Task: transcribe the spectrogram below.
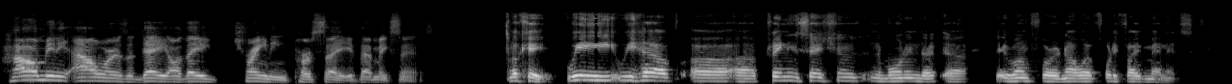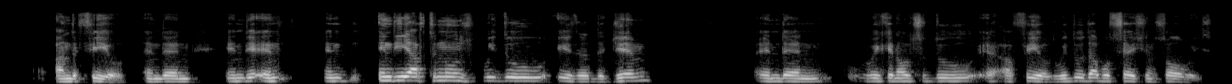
how many hours a day are they training per se if that makes sense? Okay we we have uh, uh training sessions in the morning that uh, they run for an hour 45 minutes on the field. And then in the in in in the afternoons we do either the gym and then we can also do a field. We do double sessions always.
